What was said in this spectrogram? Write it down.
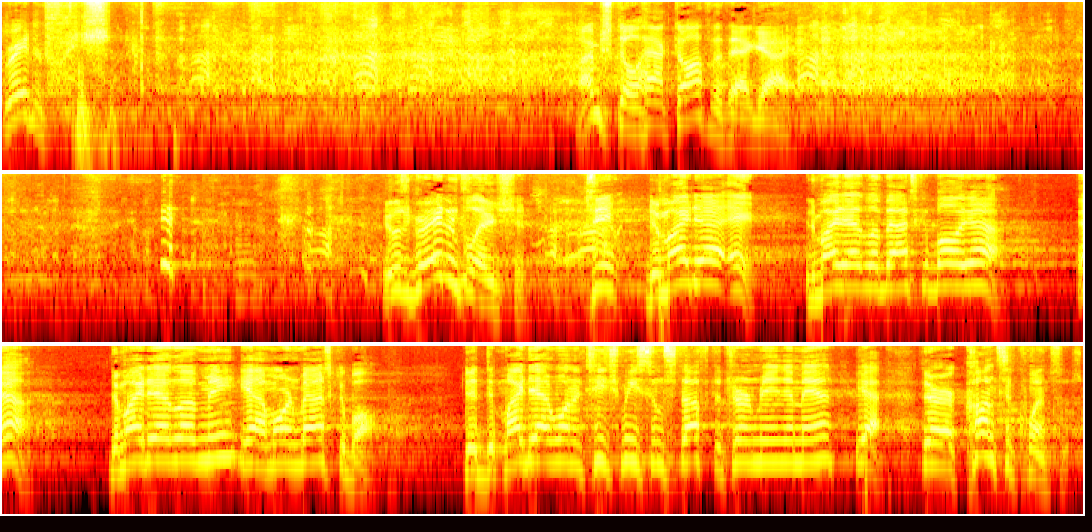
Grade inflation. I'm still hacked off at that guy. it was grade inflation. See, did my dad, hey, did my dad love basketball? Yeah. Yeah. Did my dad love me? Yeah, more than basketball. Did my dad want to teach me some stuff to turn me into a man? Yeah. There are consequences.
